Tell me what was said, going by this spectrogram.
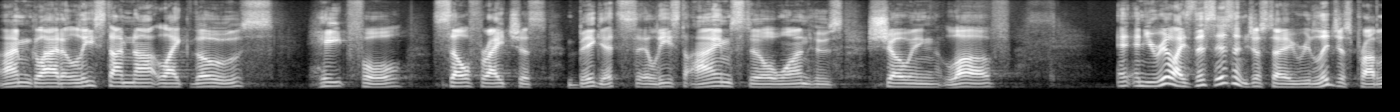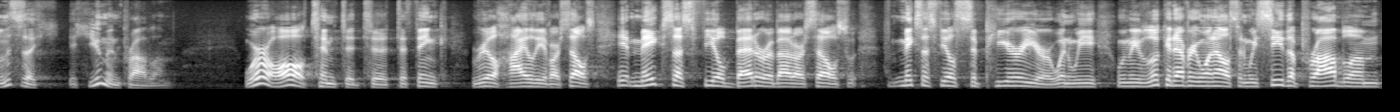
I'm glad at least I'm not like those hateful, self righteous bigots. At least I'm still one who's showing love. And, and, you realize this isn't just a religious problem, this is a, a human problem. We're all tempted to, to think real highly of ourselves. It makes us feel better about ourselves, makes us feel superior when we, when we look at everyone else and we see the problem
